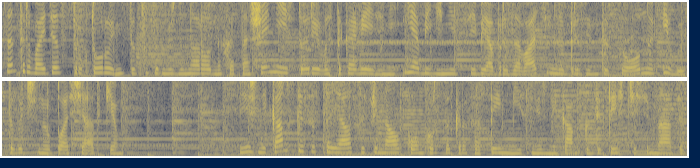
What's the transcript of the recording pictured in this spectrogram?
Центр войдет в структуру Института международных отношений и истории востоковедения и объединит в себе образовательную, презентационную и выставочную площадки. В Нижнекамске состоялся финал конкурса красоты «Мисс Нижнекамск-2017»,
